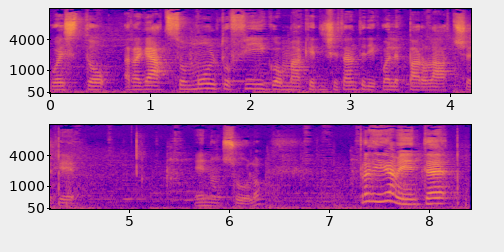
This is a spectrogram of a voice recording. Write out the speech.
questo ragazzo molto figo ma che dice tante di quelle parolacce che... e non solo, praticamente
